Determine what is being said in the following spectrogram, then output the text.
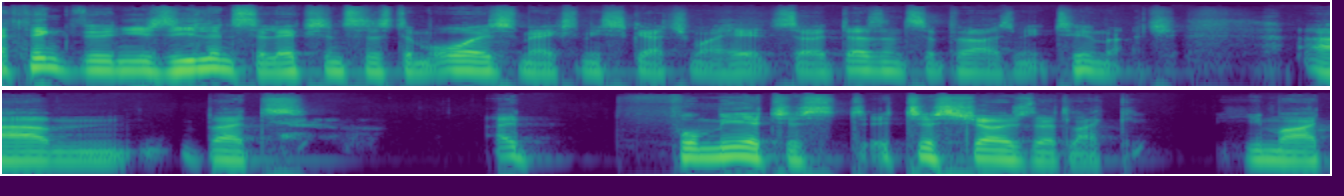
I think the New Zealand selection system always makes me scratch my head, so it doesn't surprise me too much. Um, but I, for me, it just it just shows that like he might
